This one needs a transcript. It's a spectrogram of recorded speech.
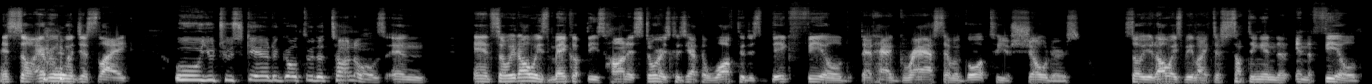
and so everyone just like, "Ooh, you're too scared to go through the tunnels," and and so we'd always make up these haunted stories because you have to walk through this big field that had grass that would go up to your shoulders. So you'd always be like, "There's something in the in the field.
